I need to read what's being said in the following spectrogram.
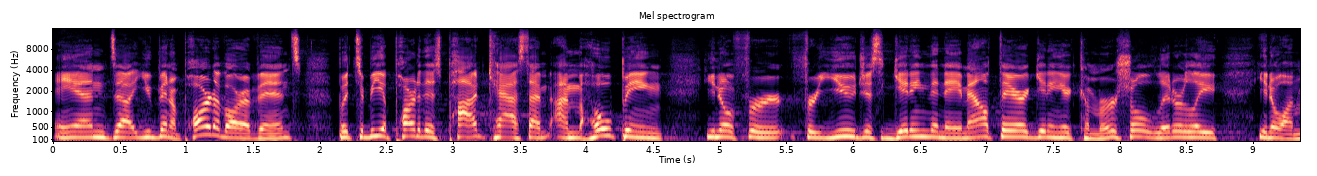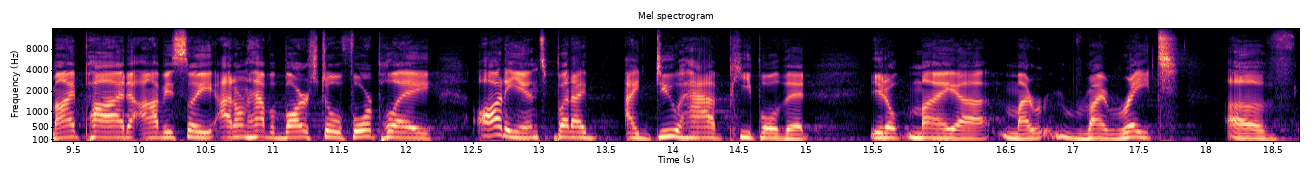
and uh, you've been a part of our events. But to be a part of this podcast, I'm, I'm hoping, you know, for for you just getting the name out there, getting a commercial, literally, you know, on my pod. Obviously, I don't have a barstool Fore Play audience, but I I do have people that, you know, my uh, my my rate of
